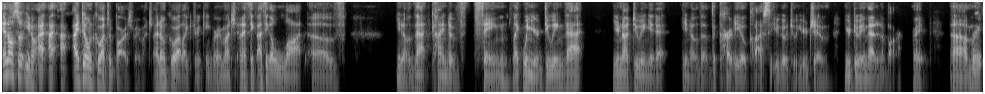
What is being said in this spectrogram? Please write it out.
and also you know I, I i don't go out to bars very much. I don't go out like drinking very much. And i think i think a lot of you know that kind of thing like when you're doing that you're not doing it at you know the the cardio class that you go to at your gym. You're doing that at a bar right? Um right.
